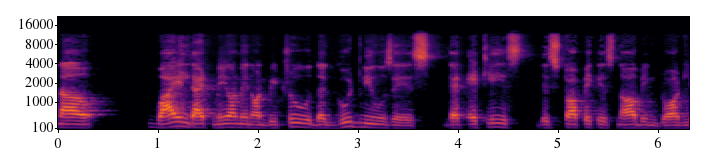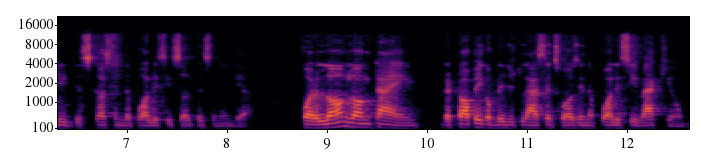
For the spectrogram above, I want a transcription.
Now, while that may or may not be true, the good news is that at least this topic is now being broadly discussed in the policy circles in India. For a long, long time, the topic of digital assets was in a policy vacuum.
